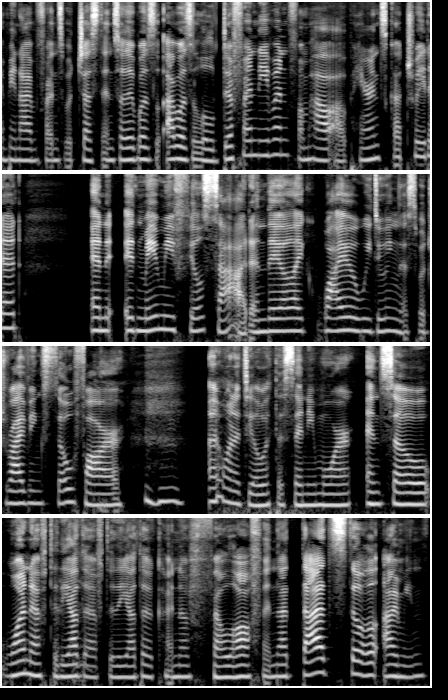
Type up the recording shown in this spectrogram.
I mean I'm friends with Justin, so it was I was a little different even from how our parents got treated, and it made me feel sad. And they're like, "Why are we doing this? We're driving so far. mm-hmm. I don't want to deal with this anymore." And so one after the other after the other kind of fell off, and that that's still I mean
